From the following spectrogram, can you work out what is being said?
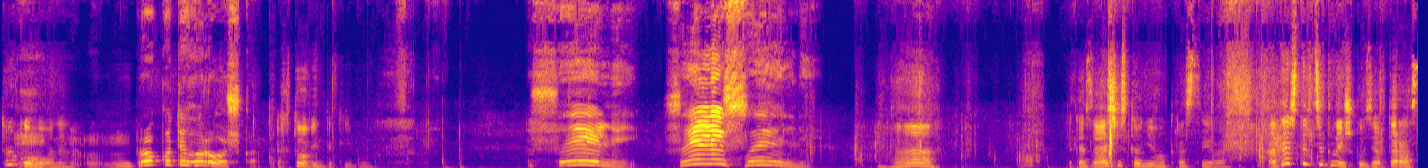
Про кого вона? Про Котигорошка. А хто він такий був? Сильний, сильний, сильний. Ага. Така зачіска в нього красива. А де ж ти цю книжку взяв, Тарас?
